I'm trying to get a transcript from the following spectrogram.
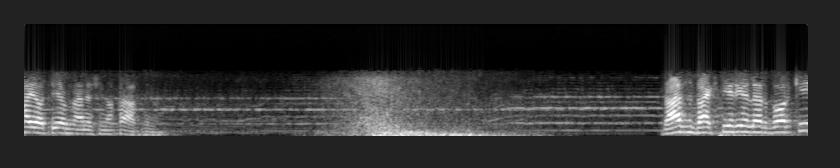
hayoti ham mana shunaqa arzimas. Ba'zi bakteriyalar borki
